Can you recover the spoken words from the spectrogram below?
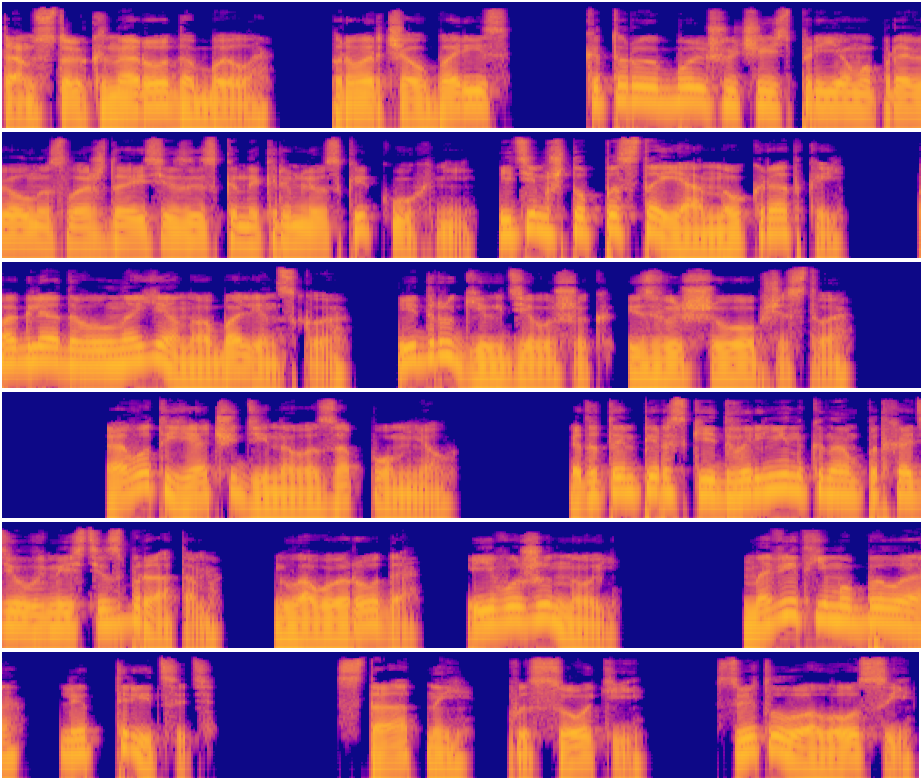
Там столько народа было, проворчал Борис, которую большую часть приема провел, наслаждаясь изысканной кремлевской кухней и тем, что постоянно украдкой поглядывал на Яну Абалинскую и других девушек из высшего общества. А вот я Чудинова запомнил. Этот имперский дворянин к нам подходил вместе с братом, главой рода, и его женой. На вид ему было лет тридцать. Статный, высокий, светловолосый,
